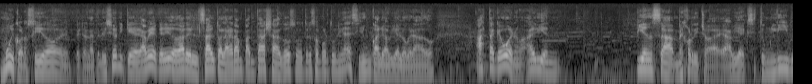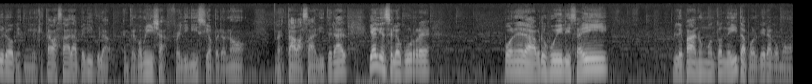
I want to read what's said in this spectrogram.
muy conocido, eh, pero en la televisión, y que había querido dar el salto a la gran pantalla dos o tres oportunidades y nunca lo había logrado. Hasta que, bueno, alguien piensa, mejor dicho, eh, había existe un libro que, en el que está basada la película, entre comillas, fue el inicio, pero no, no está basada literal, y a alguien se le ocurre poner a Bruce Willis ahí, le pagan un montón de guita porque era como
